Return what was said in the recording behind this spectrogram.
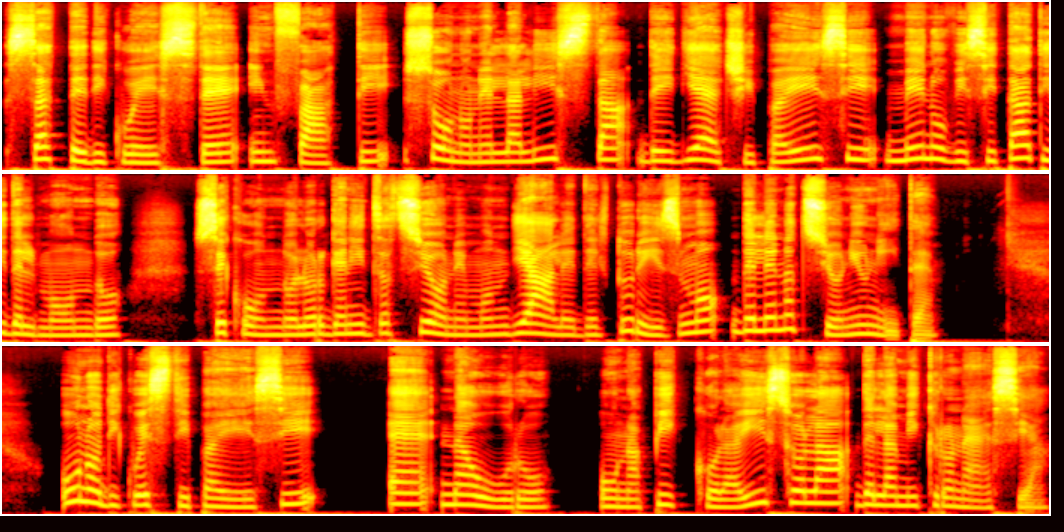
Sette di queste, infatti, sono nella lista dei dieci paesi meno visitati del mondo, secondo l'Organizzazione Mondiale del Turismo delle Nazioni Unite. Uno di questi paesi è Nauru, una piccola isola della Micronesia,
